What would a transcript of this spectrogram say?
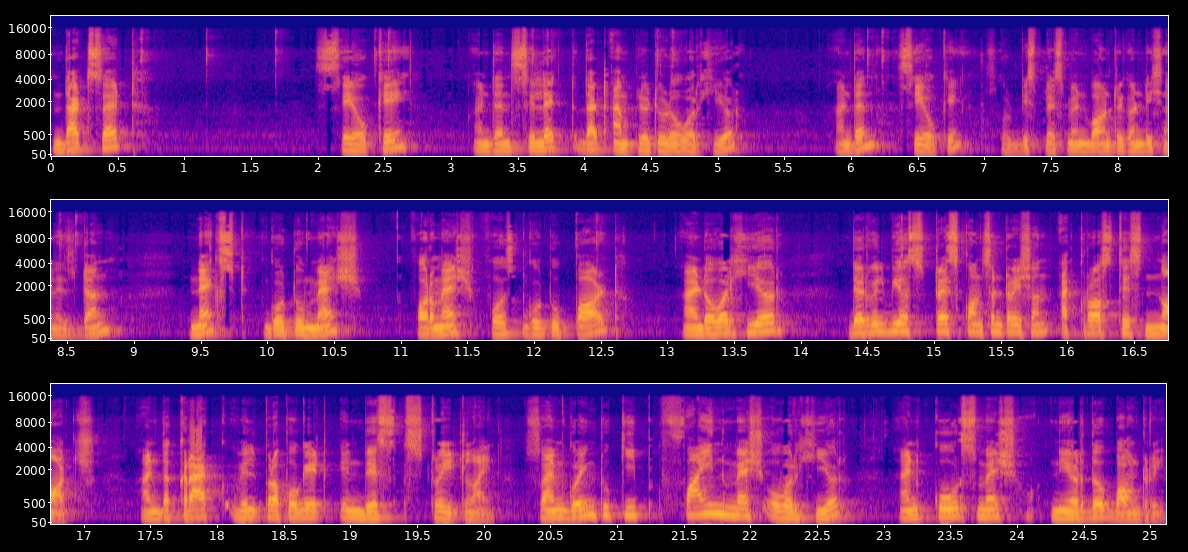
That's it. Say OK. And then select that amplitude over here. And then say OK. So displacement boundary condition is done. Next, go to mesh. For mesh, first go to part. And over here, there will be a stress concentration across this notch and the crack will propagate in this straight line. So I'm going to keep fine mesh over here and coarse mesh near the boundary.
